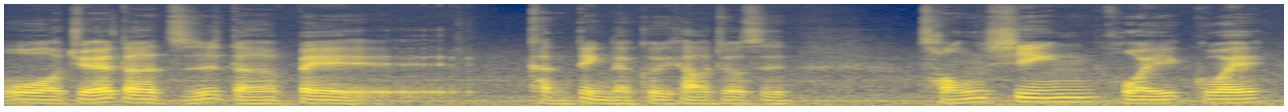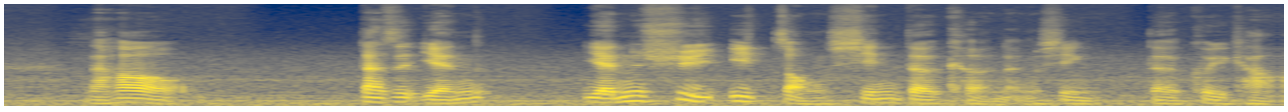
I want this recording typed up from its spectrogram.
我觉得值得被肯定的愧靠，就是重新回归，然后，但是延延续一种新的可能性的愧靠。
